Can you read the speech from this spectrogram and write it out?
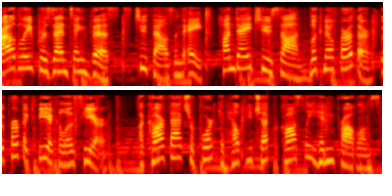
Proudly presenting this 2008 Hyundai Tucson. Look no further. The perfect vehicle is here. A Carfax report can help you check for costly hidden problems.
